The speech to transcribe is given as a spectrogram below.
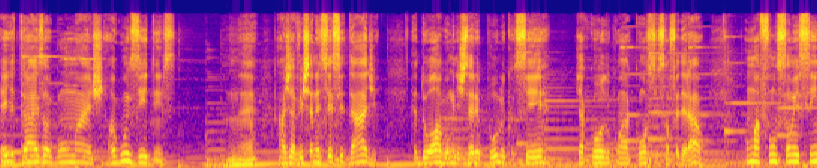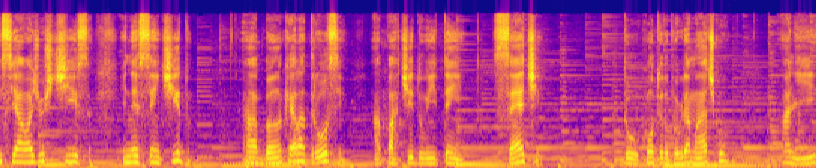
ele traz algumas, alguns itens, né? haja vista a necessidade do órgão Ministério Público ser, de acordo com a Constituição Federal, uma função essencial à justiça. E nesse sentido, a banca ela trouxe, a partir do item 7 do conteúdo programático, ali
